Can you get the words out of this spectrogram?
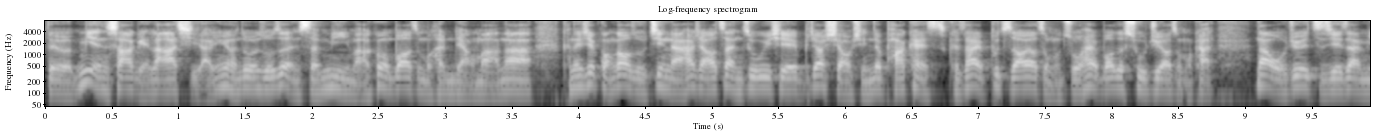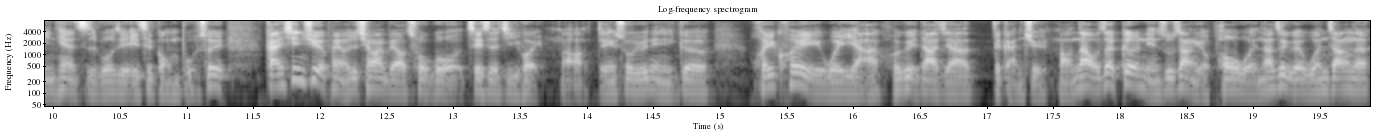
的面纱给拉起来，因为很多人说这很神秘嘛，根本不知道怎么衡量嘛。那可能一些广告主进来，他想要赞助一些比较小型的 podcast，可是他也不知道要怎么做，他也不知道这数据要怎么看，那我就会直接在明天的直播间一次公布。所以感兴趣的朋友就千万不要错过这次机会啊！等于说有点一个回馈尾牙，回馈大家的感觉啊。那我在个人脸书上有 po 文，那这个文章呢，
